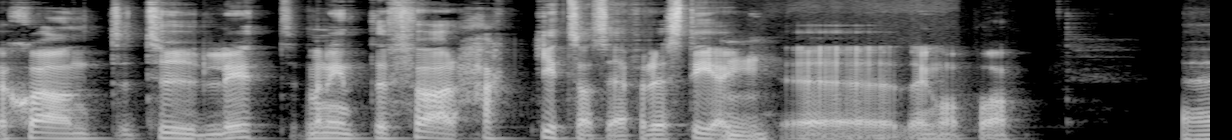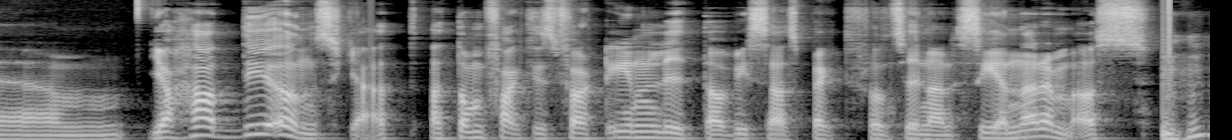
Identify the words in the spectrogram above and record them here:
eh, skönt tydligt men inte för hackigt så att säga för det är steg Mm. eh, den går på. Ehm, jag hade ju önskat att de faktiskt fört in lite av vissa aspekter från sina senare möss. Mhm.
